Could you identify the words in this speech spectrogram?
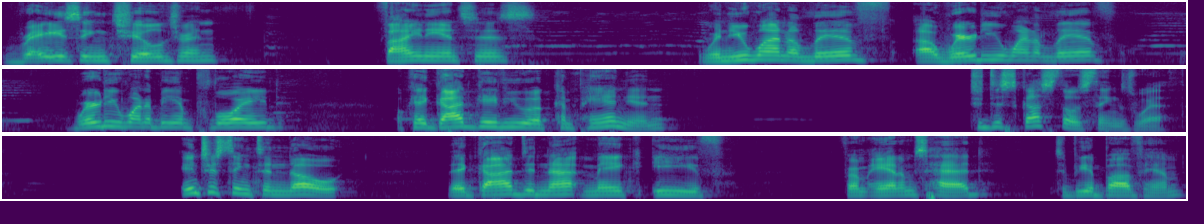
raising children, finances, when you want to live, uh, where do you want to live? Where do you want to be employed? Okay, God gave you a companion to discuss those things with. Interesting to note that God did not make Eve from Adam's head to be above him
